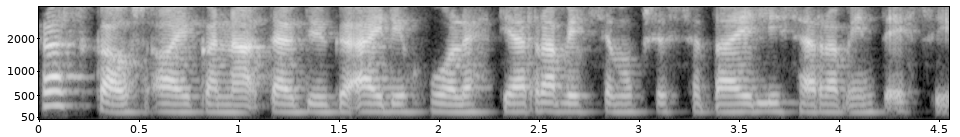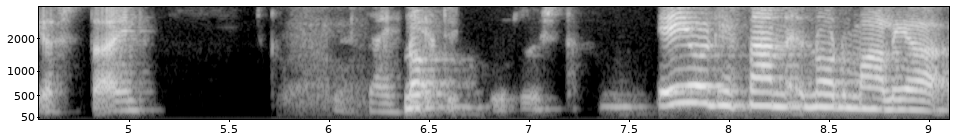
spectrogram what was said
raskausaikana, täytyykö äidin huolehtia ravitsemuksessa tai lisäravinteissa jostain no, Ei oikeastaan normaalia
